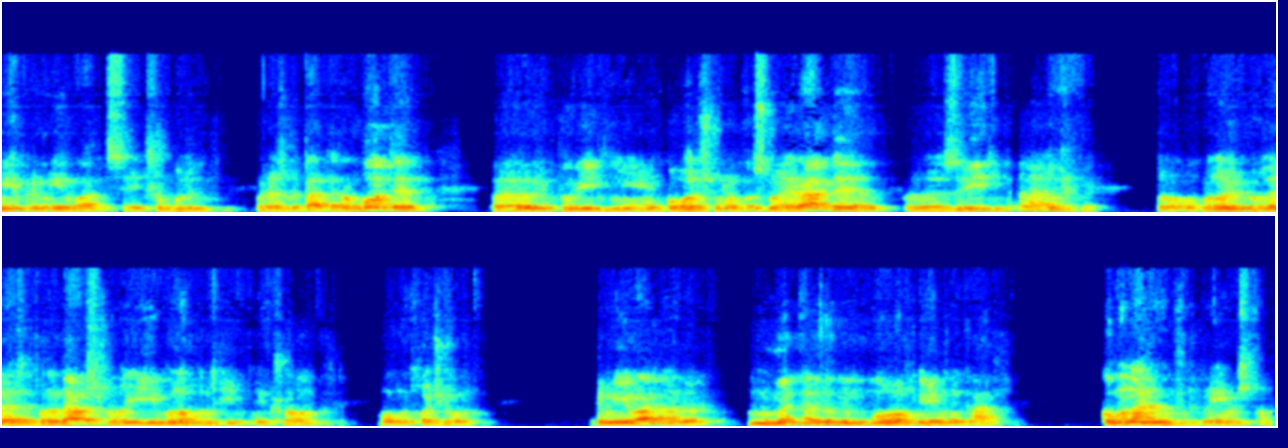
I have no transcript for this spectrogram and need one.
міг преміюватися. Якщо будуть результати роботи, е, відповідні погодження обласної ради, е, звіт, і так далі, воно відповідає законодавству і воно потрібно, якщо ми хочемо преміювати мого керівника комунального підприємства.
